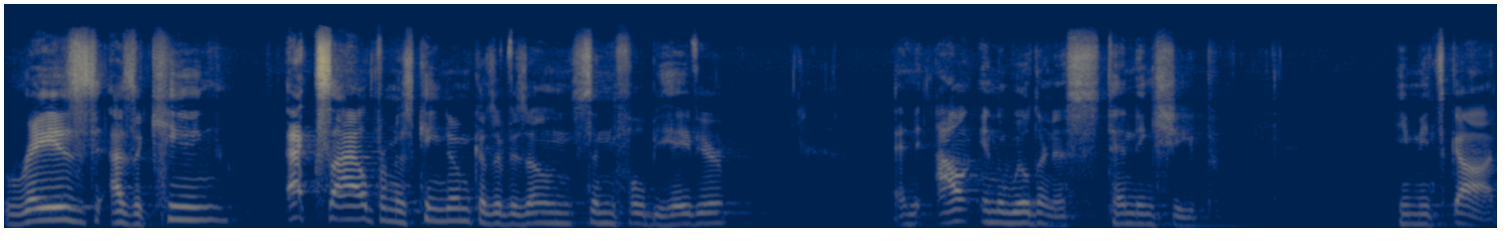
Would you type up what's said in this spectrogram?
raised as a king, exiled from his kingdom because of his own sinful behavior, and out in the wilderness tending sheep, he meets God.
